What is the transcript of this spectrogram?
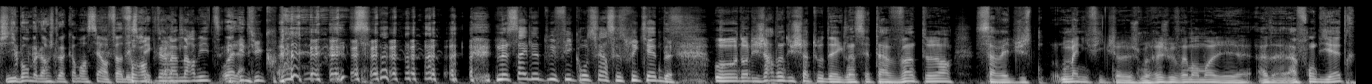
je dis bon ben alors je dois commencer à en faire des Faut spectacles. remplir la marmite. Voilà. Et du coup, le Silent Wi-Fi concert c'est ce week-end dans les jardins du Château d'Aigle. Hein, c'est à 20h. Ça va être juste magnifique. Je, me réjouis vraiment moi à, fond d'y être.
